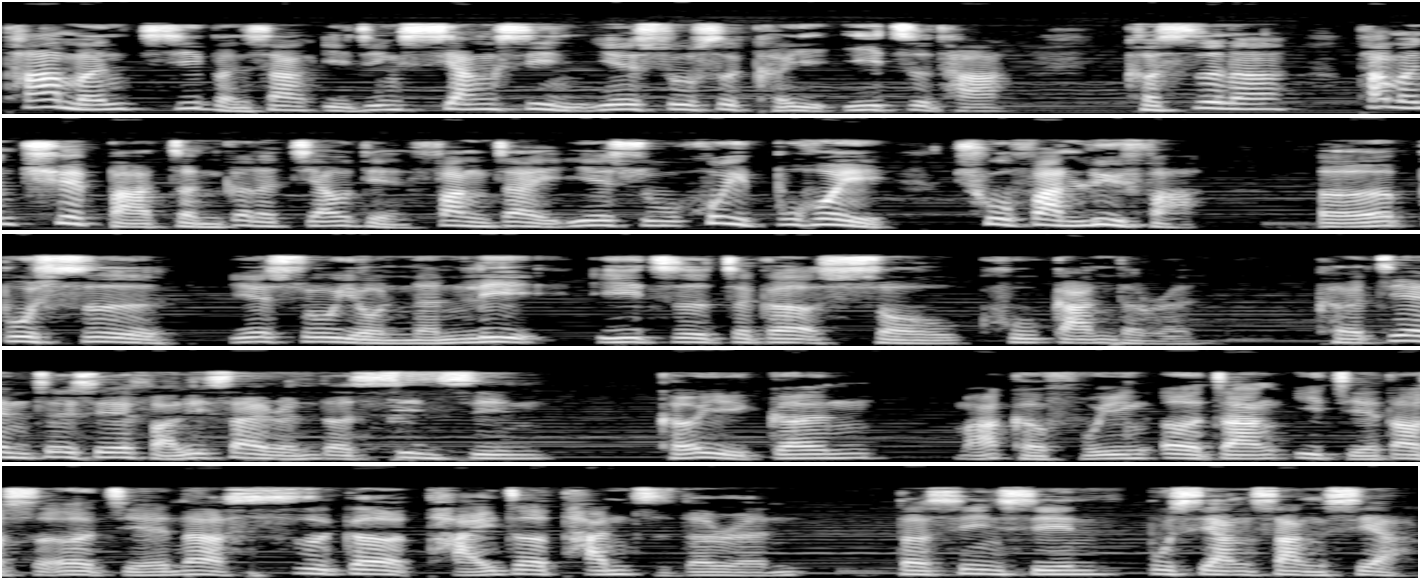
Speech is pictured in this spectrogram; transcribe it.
他们基本上已经相信耶稣是可以医治他，可是呢，他们却把整个的焦点放在耶稣会不会触犯律法，而不是耶稣有能力医治这个手枯干的人。可见这些法利赛人的信心，可以跟马可福音二章一节到十二节那四个抬着摊子的人的信心不相上下。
